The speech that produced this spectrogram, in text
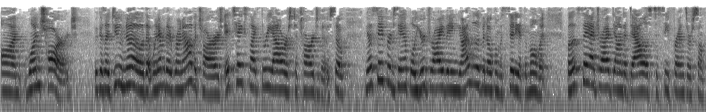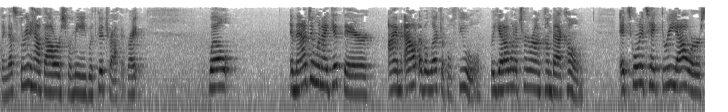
on one charge because I do know that whenever they run out of a charge, it takes like three hours to charge those. So, you know, let's say for example, you're driving, you know, I live in Oklahoma City at the moment, but let's say I drive down to Dallas to see friends or something. That's three and a half hours for me with good traffic, right? Well, imagine when I get there, I am out of electrical fuel, but yet I want to turn around and come back home. It's going to take three hours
